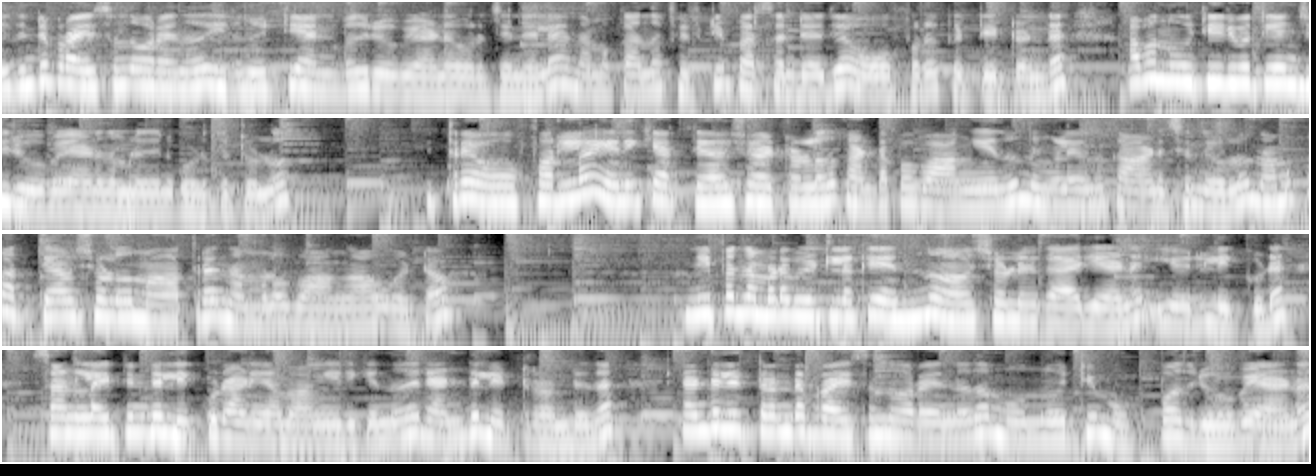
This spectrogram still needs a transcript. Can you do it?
ഇതിന്റെ പ്രൈസ് എന്ന് പറയുന്നത് ഇരുന്നൂറ്റി അൻപത് രൂപയാണ് ഒറിജിനൽ നമുക്കന്ന് ഫിഫ്റ്റി പെർസെന്റേജ് ഓഫർ കിട്ടിയിട്ടുണ്ട്. അപ്പോൾ നൂറ്റി ഇരുപത്തിയഞ്ച് രൂപയാണ് നമ്മളിതിന് കൊടുത്തിട്ടുള്ളൂ. ഇത്രയും ഓഫറിൽ എനിക്ക് അത്യാവശ്യമായിട്ടുള്ളത് കണ്ടപ്പോൾ വാങ്ങിയത് നിങ്ങളെ ഒന്ന് കാണിച്ചതേ ഉള്ളൂ. നമുക്ക് അത്യാവശ്യമുള്ളത് മാത്രമേ നമ്മൾ വാങ്ങാവൂ കേട്ടോ. ഇനിയിപ്പം നമ്മുടെ വീട്ടിലൊക്കെ എന്നും ആവശ്യമുള്ളൊരു കാര്യമാണ് ഈ ഒരു ലിക്വിഡ് സൺലൈറ്റിന്റെ ലിക്വിഡാണ് ഞാൻ വാങ്ങിയിരിക്കുന്നത്. രണ്ട് ലിറ്റർ ഉണ്ട് ഇത്. രണ്ട് ലിറ്ററിന്റെ പ്രൈസ് എന്ന് പറയുന്നത് മുന്നൂറ്റി മുപ്പത് രൂപയാണ്.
